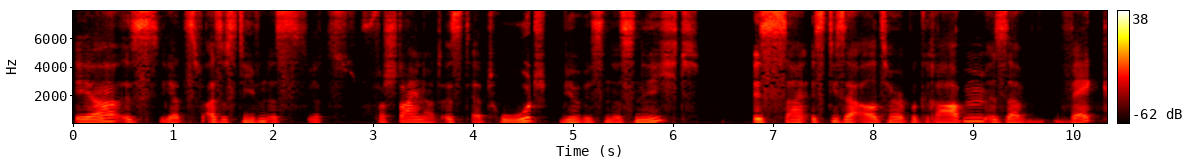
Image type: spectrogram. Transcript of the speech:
er ist jetzt, also Steven ist jetzt versteinert. Ist er tot? Wir wissen es nicht. Ist, sein, ist dieser Alter begraben? Ist er weg?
